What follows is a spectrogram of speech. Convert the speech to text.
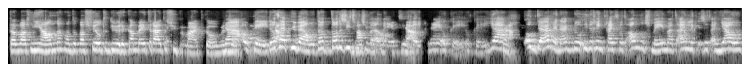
Dat was niet handig, want het was veel te duur. Ik kan beter uit de supermarkt komen. Ja, oké, dat heb je wel. Dat, dat is iets wat je wel mee hebt ja. Nee, oké, oké. Ja, ook daarin. Hè? Ik bedoel, iedereen krijgt wat anders mee. Maar uiteindelijk is het aan jou.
